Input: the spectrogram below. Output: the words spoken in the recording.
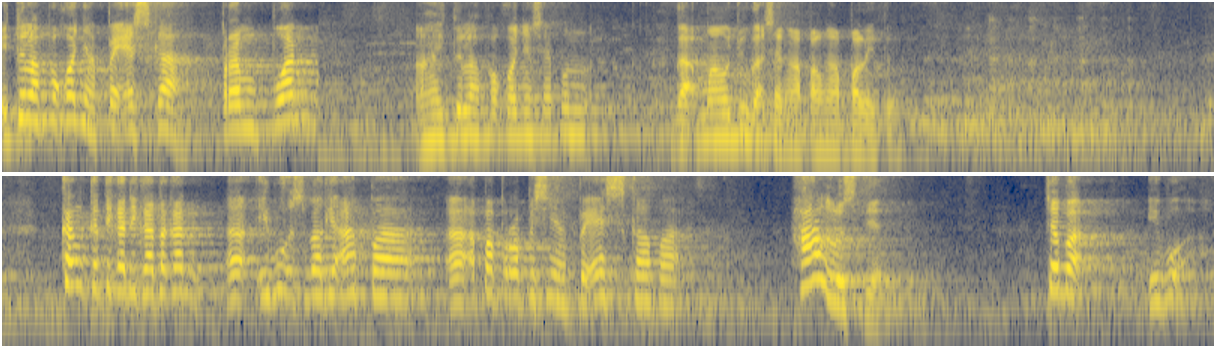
Itulah pokoknya PSK, perempuan ah itulah pokoknya saya pun nggak mau juga saya ngapal-ngapal itu. Kan ketika dikatakan e, ibu sebagai apa? E, apa profesinya? PSK, Pak. Halus dia. Coba ibu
